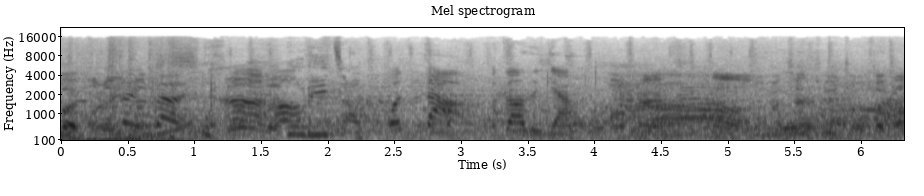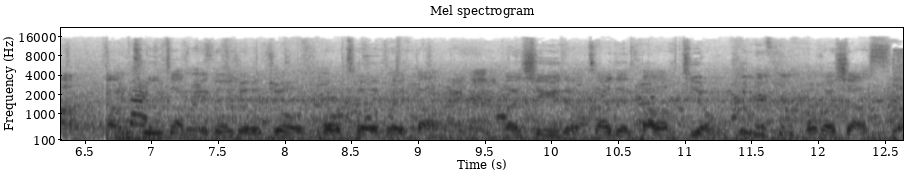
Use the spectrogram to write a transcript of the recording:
任一份，任一份。护理长，我知道，我知道这家。OK，那我们先去九份吧。刚出站没多久就有车可以搭，蛮幸运的，差一点搭到基隆去，我快吓死了。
